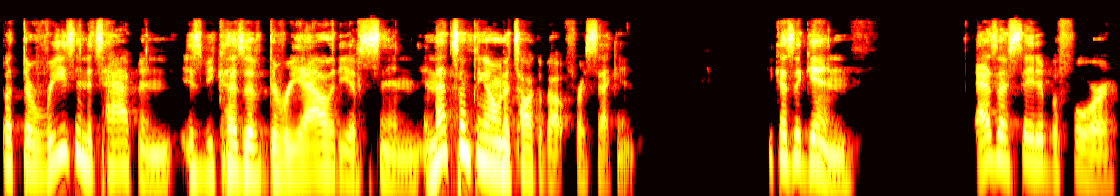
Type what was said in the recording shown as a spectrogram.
But the reason it's happened is because of the reality of sin. And that's something I want to talk about for a second. Because again, as I stated before,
